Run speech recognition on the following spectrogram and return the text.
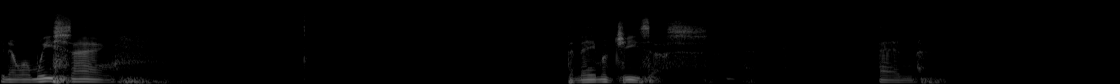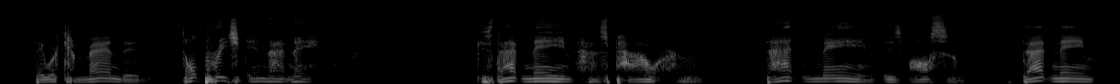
You know, when we sang the name of Jesus, and they were commanded, don't preach in that name. Because that name has power. That name is awesome. That name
